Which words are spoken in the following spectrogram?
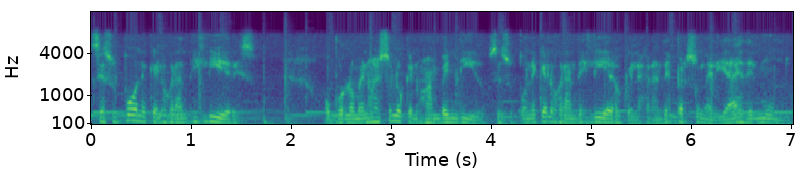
se supone que los grandes líderes, o por lo menos eso es lo que nos han vendido, se supone que los grandes líderes o que las grandes personalidades del mundo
